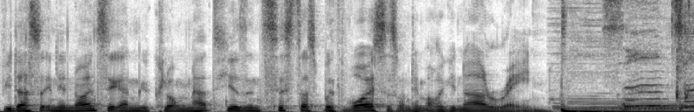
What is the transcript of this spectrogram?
wie das in den 90ern geklungen hat. Hier sind Sisters with Voices und im Original Rain. Sometimes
